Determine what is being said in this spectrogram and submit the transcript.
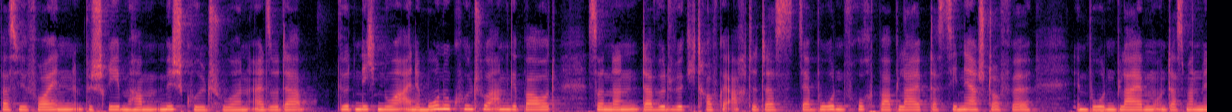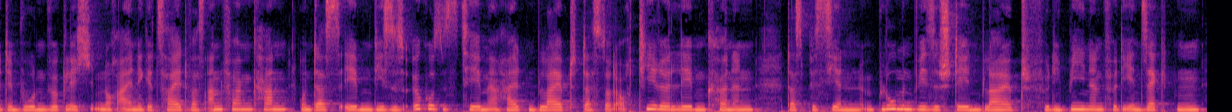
was wir vorhin beschrieben haben, Mischkulturen. Also da wird nicht nur eine Monokultur angebaut, sondern da wird wirklich darauf geachtet, dass der Boden fruchtbar bleibt, dass die Nährstoffe im Boden bleiben und dass man mit dem Boden wirklich noch einige Zeit was anfangen kann und dass eben dieses Ökosystem erhalten bleibt, dass dort auch Tiere leben können, dass bisschen Blumenwiese stehen bleibt für die Bienen, für die Insekten.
